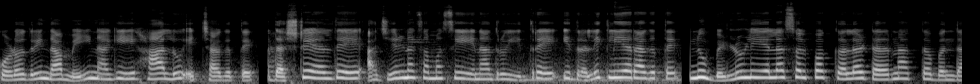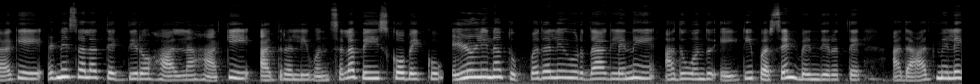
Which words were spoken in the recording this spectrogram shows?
ಕೊಡೋದ್ರಿಂದ ಮೇಯ್ನ್ ಆಗಿ ಹಾಲು ಹೆಚ್ಚಾಗುತ್ತೆ. ಅದಷ್ಟೇ ಅಲ್ಲದೆ ಅಜೀರ್ಣ ಸಮಸ್ಯೆ ಏನಾದ್ರೂ ಇದ್ರೆ ಇದ್ರಲ್ಲಿ ಕ್ಲಿಯರ್ ಆಗುತ್ತೆ. ಇನ್ನು ಬೆಳ್ಳುಳ್ಳಿ ಎಲ್ಲ ಸ್ವಲ್ಪ ಕಲರ್ ಟರ್ನ್ ಆಗ್ತಾ ಬಂದಾಗೆ ಎರಡನೇ ಸಲ ತೆಗ್ದಿರೋ ಹಾಲ್ನ ಹಾಕಿ ಅದ್ರಲ್ಲಿ ಒಂದ್ಸಲ ಬೇಯಿಸ್ಕೋಬೇಕು. ಬೆಳ್ಳುಳ್ಳಿನ ತುಪ್ಪದಲ್ಲಿ ಹುರಿದಾಗ್ಲೇನೆ ಅದು ಒಂದು ಏಯ್ಟಿ ಪರ್ಸೆಂಟ್ ಬೆಂದಿರುತ್ತೆ. ಅದಾದ್ಮೇಲೆ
